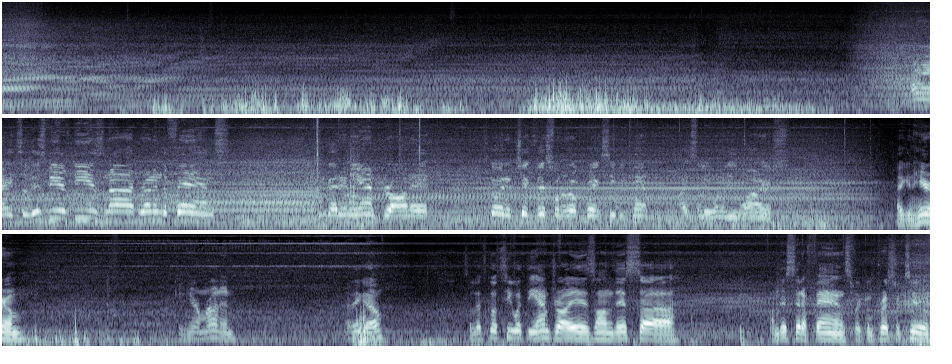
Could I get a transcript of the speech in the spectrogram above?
Alright, so this VFD is not running the fans. Haven't got any amp draw on it. Let's go ahead and check this one real quick, see if we can't isolate one of these wires. I can hear them. Can hear them running. There they go. So let's go see what the amp draw is on this uh, on this set of fans for compressor two.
